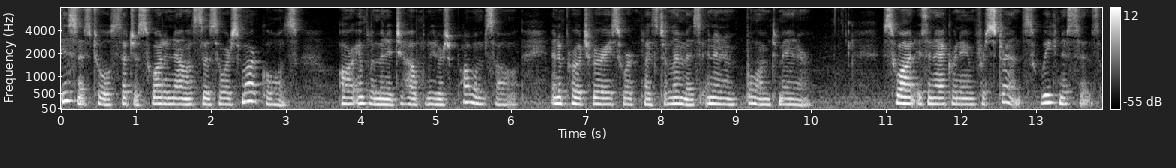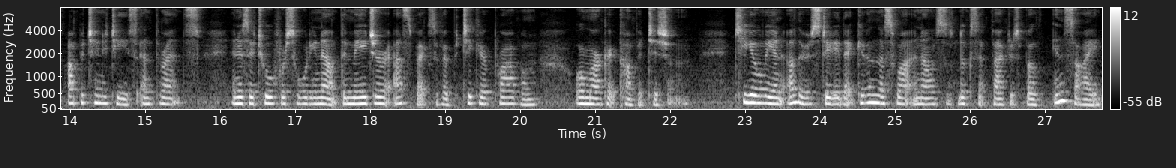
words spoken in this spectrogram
Business tools such as SWOT analysis or SMART goals are implemented to help leaders problem solve and approach various workplace dilemmas in an informed manner. SWOT is an acronym for strengths, weaknesses, opportunities, and threats, and is a tool for sorting out the major aspects of a particular problem or market competition. Tioli and others stated that given the SWOT analysis looks at factors both inside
